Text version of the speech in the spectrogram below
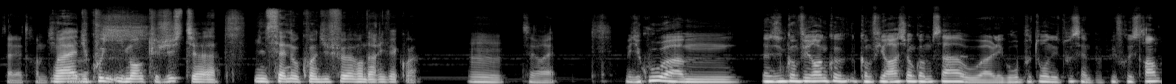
Ça allait être un petit ouais, du coup, il manque juste euh, une scène au coin du feu avant d'arriver, quoi. Mmh, c'est vrai. Mais du coup, dans une configuration comme ça, où les groupes tournent et tout, c'est un peu plus frustrant.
